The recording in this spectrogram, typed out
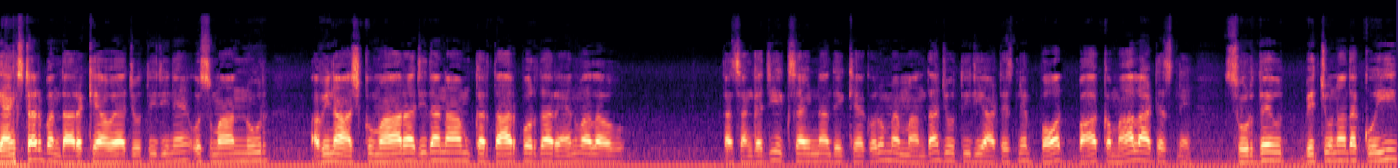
ਗੈਂਗਸਟਰ ਬੰਦਾ ਰੱਖਿਆ ਹੋਇਆ ਜੋਤੀ ਜੀ ਨੇ, ਉਸਮਾਨ ਨੂਰ ਅਵਿਨਾਸ਼ ਕੁਮਾਰ ਆ, ਜਿਹਦਾ ਨਾਮ ਕਰਤਾਰਪੁਰ ਦਾ ਰਹਿਣ ਵਾਲਾ ਉਹ। ਤਾਂ ਸੰਗਤ ਜੀ, ਇੱਕ ਸਾਈਡ ਨਾਲ ਦੇਖਿਆ ਕਰੋ, ਮੈਂ ਮੰਨਦਾ ਜੋਤੀ ਜੀ ਆਰਟਿਸਟ ਨੇ, ਬਹੁਤ ਬਾ ਕਮਾਲ ਆਰਟਿਸਟ ਨੇ। ਸੁਰ ਦੇ ਵਿੱਚ ਉਹਨਾਂ ਦਾ ਕੋਈ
